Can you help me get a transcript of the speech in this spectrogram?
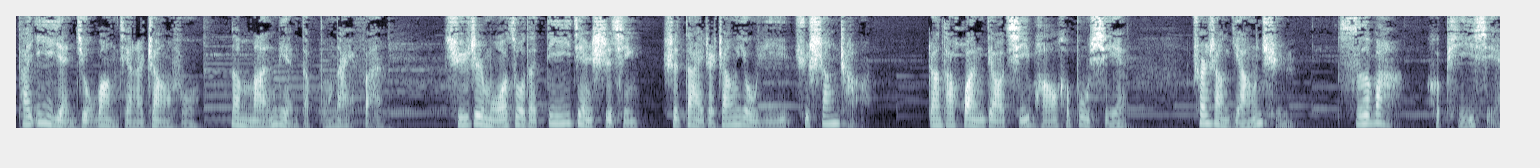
她一眼就望见了丈夫那满脸的不耐烦。徐志摩做的第一件事情是带着张幼仪去商场，让她换掉旗袍和布鞋，穿上洋裙、丝袜和皮鞋。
